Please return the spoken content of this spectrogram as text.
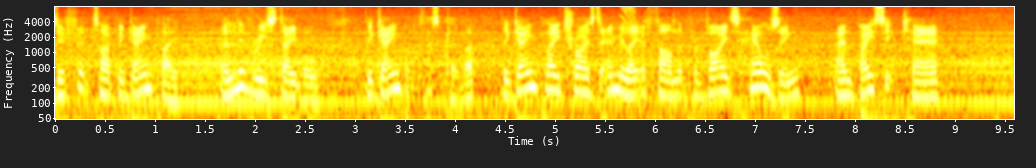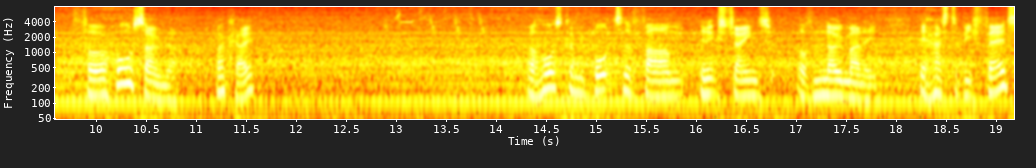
different type of gameplay. A livery stable. The game oh, that's clever. The gameplay tries to emulate a farm that provides housing and basic care for a horse owner. Okay. A horse can be brought to the farm in exchange of no money. It has to be fed,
